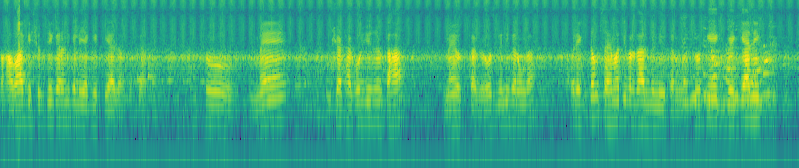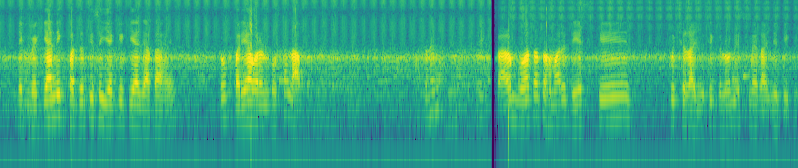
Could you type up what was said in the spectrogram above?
तो हवा के शुद्धिकरण के लिए यज्ञ किया जा सकता है। तो मैं उषा ठाकुर जी ने कहा, मैं उसका विरोध भी नहीं करूँगा और एकदम सहमति प्रदान भी नहीं करूँगा, क्योंकि एक वैज्ञानिक एक वैज्ञानिक पद्धति से यज्ञ किया जाता है तो पर्यावरण को उसका लाभ होता है। प्रारंभ हुआ था तो हमारे देश के कुछ राजनीतिक दलों ने इसमें राजनीति की।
